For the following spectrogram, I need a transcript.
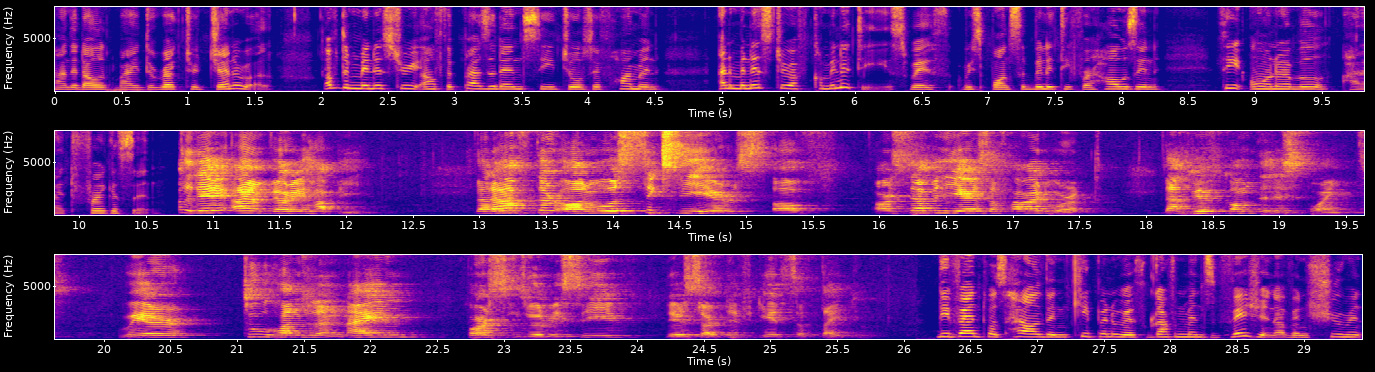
handed out by Director General of the Ministry of the Presidency, Joseph Harmon, and Minister of Communities with responsibility for housing, the Honorable Annette Ferguson. Today, I am very happy that after almost six years of, or seven years of hard work, that we have come to this point where 209 persons will receive their certificates of title. The event was held in keeping with government's vision of ensuring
